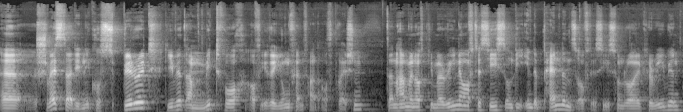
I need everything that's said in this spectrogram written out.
Äh, Schwester, die Nico Spirit, die wird am Mittwoch auf ihre Jungfernfahrt aufbrechen. Dann haben wir noch die Marina of the Seas und die Independence of the Seas von Royal Caribbean.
